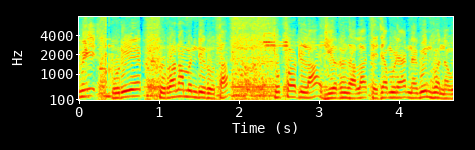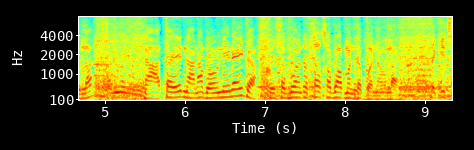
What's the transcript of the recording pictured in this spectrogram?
पूर्वी पूर्वी पुराणा मंदिर होता. तो पडला जीर्ण झाला. त्याच्यामुळे हा नवीन बनवला. आणि आता हे नाना भाऊने नाही का ते सभा सभा मंडप बनवला आहे. नक्कीच.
